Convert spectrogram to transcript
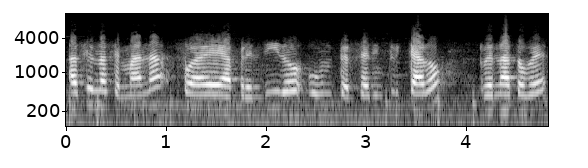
Hace una semana fue aprendido un tercer implicado, Renato B.,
